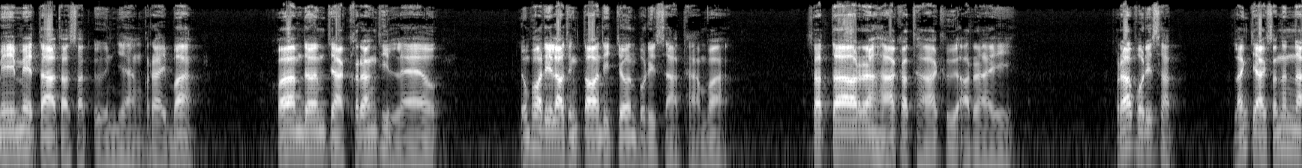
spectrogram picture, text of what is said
มีเมตตาต่อสัตว์อื่นอย่างไรบ้าง ความเดิมจากครั้งที่แล้ว หลวงพ่อได้เล่าถึงตอนที่โจรบริษัทถามว่าสัตตารหาคาถาคืออะไร พระโพธิสัตว์หลังจากสนทนา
